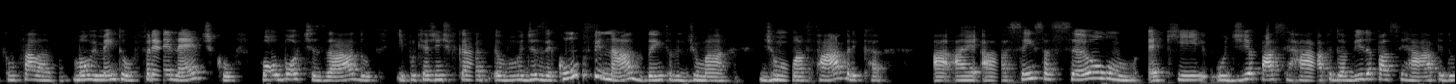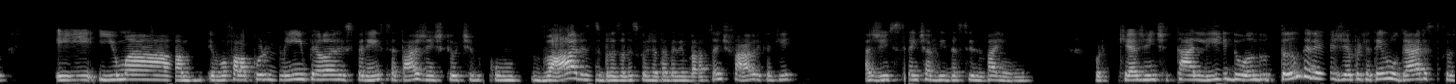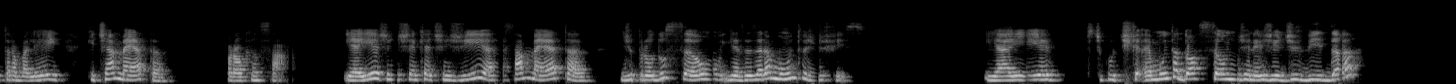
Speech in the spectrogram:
como fala, movimento frenético, robotizado, e porque a gente fica, eu vou dizer, confinado dentro de uma, de uma fábrica, a, a, a sensação é que o dia passe rápido, a vida passe rápido, e, e uma, eu vou falar por mim, pela experiência, tá, gente, que eu tive com vários brasileiros, que eu já trabalhei em bastante fábrica aqui, a gente sente a vida se esvaindo porque a gente está ali doando tanta energia, porque tem lugares que eu trabalhei que tinha meta para alcançar. E aí a gente tinha que atingir essa meta de produção, e às vezes era muito difícil. E aí, tipo, é muita doação de energia de vida,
